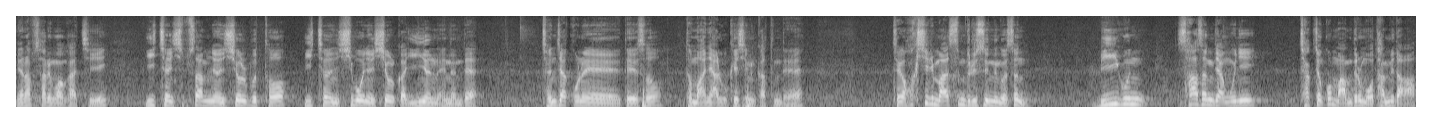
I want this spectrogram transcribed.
연합사령관 같이 2013년 10월부터 2015년 10월까지 2년을 했는데 전자권에 대해서 더 많이 알고 계시는 것 같은데 제가 확실히 말씀드릴 수 있는 것은 미군 사성 장군이 작전권 마음대로 못 합니다.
